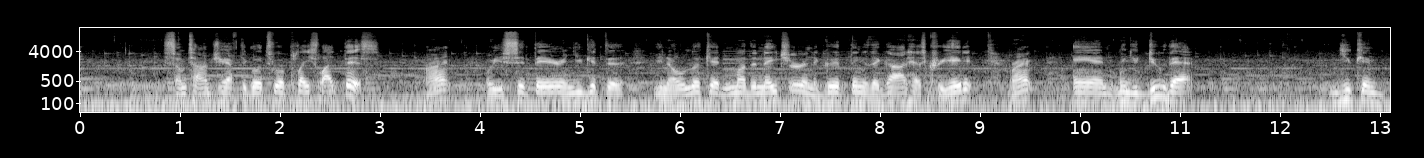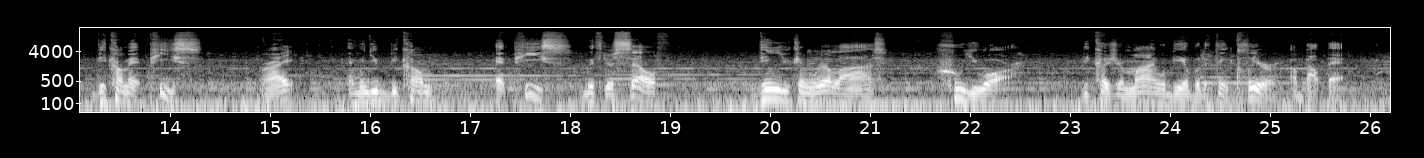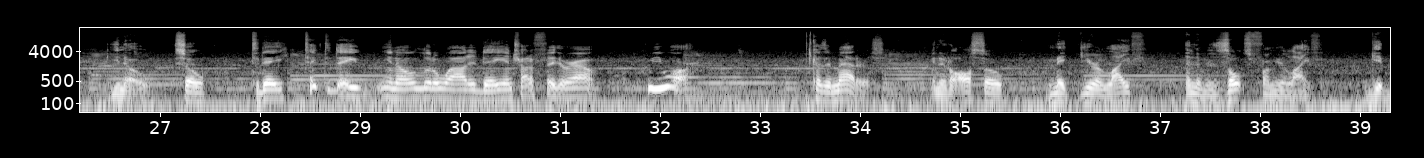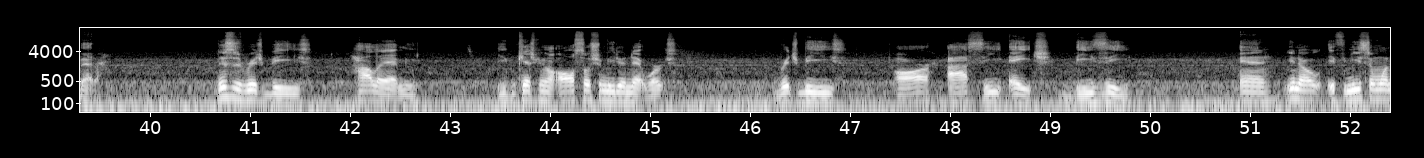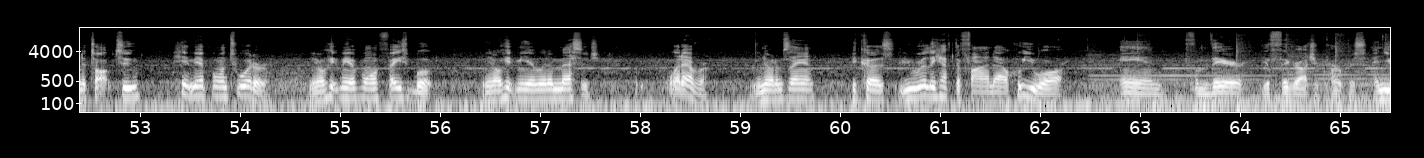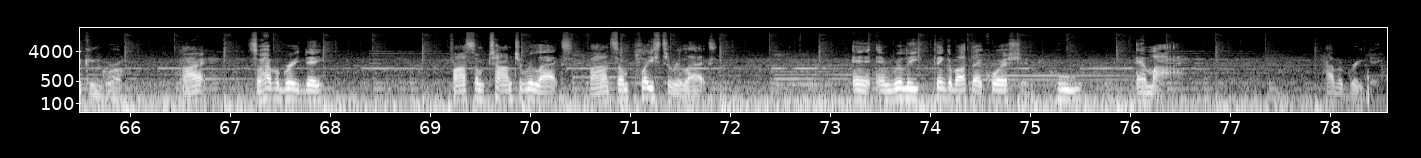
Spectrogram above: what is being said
Sometimes you have to go to a place like this, right? Where you sit there and you get to, you know, look at Mother Nature and the good things that God has created, right? And when you do that, you can become at peace, right? And when you become at peace with yourself, then you can realize who you are because your mind will be able to think clearer about that, you know. So today, take the day, you know, a little while today and try to figure out who you are because it matters. And it'll also make your life and the results from your life get better. This is Rich Bees. Holla at me. You can catch me on all social media networks. Rich Bees, R I C H B Z. And, you know, if you need someone to talk to, hit me up on Twitter. You know, hit me up on Facebook. You know, hit me up with a message. Whatever. You know what I'm saying? Because you really have to find out who you are and from there you'll figure out your purpose and you can grow. All right? So have a great day. Find some time to relax. Find some place to relax. And, and really think about that question. Who am i? Have a great day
